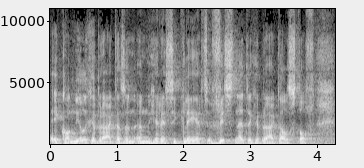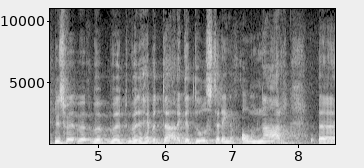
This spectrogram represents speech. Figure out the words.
Econil gebruikt als een, een gerecycleerd visnetten gebruikt als stof. Dus we, we, we, we hebben duidelijk de doelstelling om naar uh,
